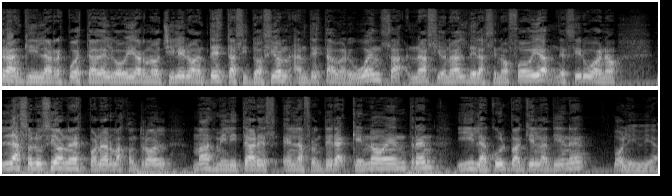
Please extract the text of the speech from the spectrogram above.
Tranqui, la respuesta del gobierno chileno ante esta situación, ante esta vergüenza nacional de la xenofobia, decir, bueno, la solución es poner más control, más militares en la frontera, que no entren y la culpa, ¿quién la tiene? Bolivia.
